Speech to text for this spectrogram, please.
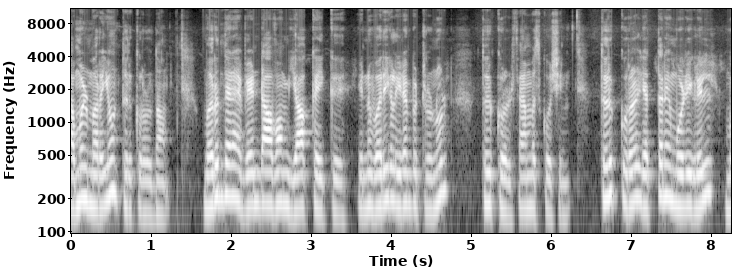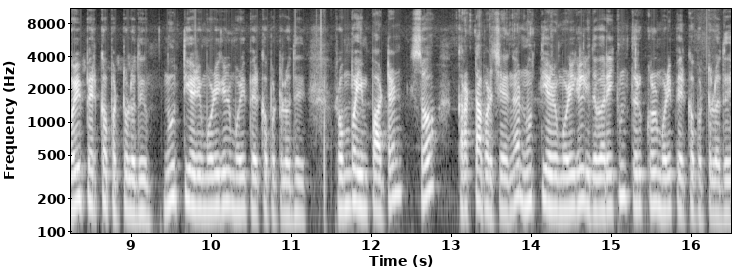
தமிழ் மறையும் திருக்குறள் தான். மருந்தென வேண்டாவாம் யாக்கைக்கு என்னும் வரிகள் இடம்பெற்ற நூல் திருக்குறள் ஃபேமஸ் கொஷின் திருக்குறள் எத்தனை மொழிகளில் மொழிபெயர்க்கப்பட்டுள்ளது? நூற்றி ஏழு மொழிகளில் மொழிபெயர்க்கப்பட்டுள்ளது. ரொம்ப இம்பார்ட்டன்ட் ஸோ கரெக்டாக படிச்சுக்கோங்க. நூற்றி ஏழு மொழிகள் இதுவரைக்கும் திருக்குறள் மொழிபெயர்க்கப்பட்டுள்ளது.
